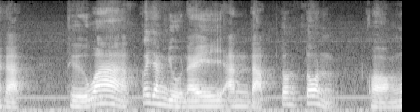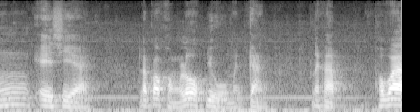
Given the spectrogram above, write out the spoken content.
ะครับถือว่าก็ยังอยู่ในอันดับต้นๆของเอเชีย แล้วก็ของโลกอยู่เหมือนกันนะครับเพราะว่า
